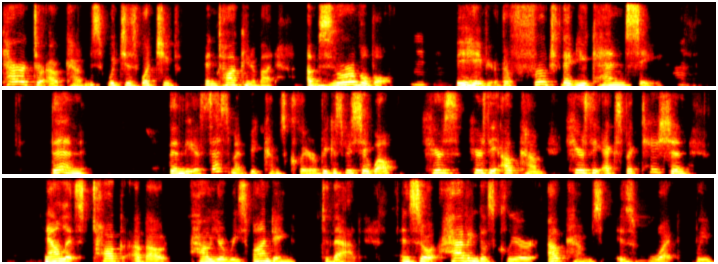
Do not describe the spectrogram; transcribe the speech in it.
character outcomes which is what you've been talking about observable Mhm. behavior the fruit that you can see then then the assessment becomes clear because we say well here's here's the outcome here's the expectation. Now let's talk about how you're responding to that. And so having those clear outcomes is what we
